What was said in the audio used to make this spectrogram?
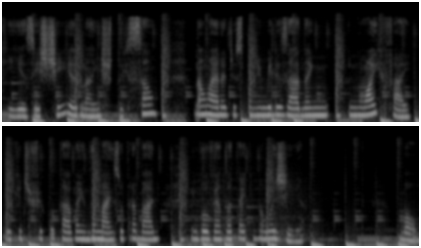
que existia na instituição não era disponibilizada em, em Wi-Fi, o que dificultava ainda mais o trabalho envolvendo a tecnologia. Bom,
